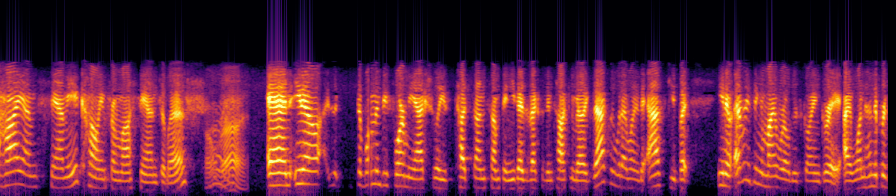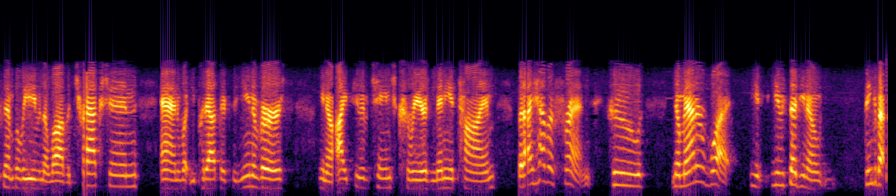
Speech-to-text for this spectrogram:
Hi, I'm Sammy, calling from Los Angeles. All right. And, you know, the the woman before me actually touched on something. You guys have actually been talking about exactly what I wanted to ask you. But, you know, everything in my world is going great. I 100% believe in the law of attraction and what you put out there to the universe. You know, I too have changed careers many a time. But I have a friend who, no matter what, you, you said, you know, think about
